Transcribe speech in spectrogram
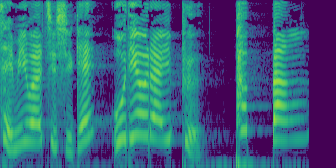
재미와 지식의 오디오 라이프. 팝빵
